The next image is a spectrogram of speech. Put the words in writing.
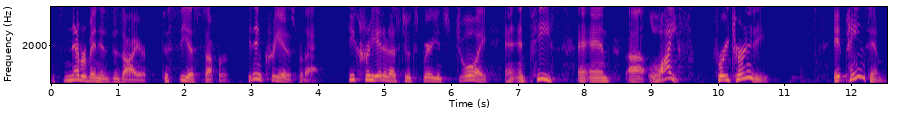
it's never been his desire to see us suffer. He didn't create us for that. He created us to experience joy and, and peace and, and uh, life for eternity. It pains him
